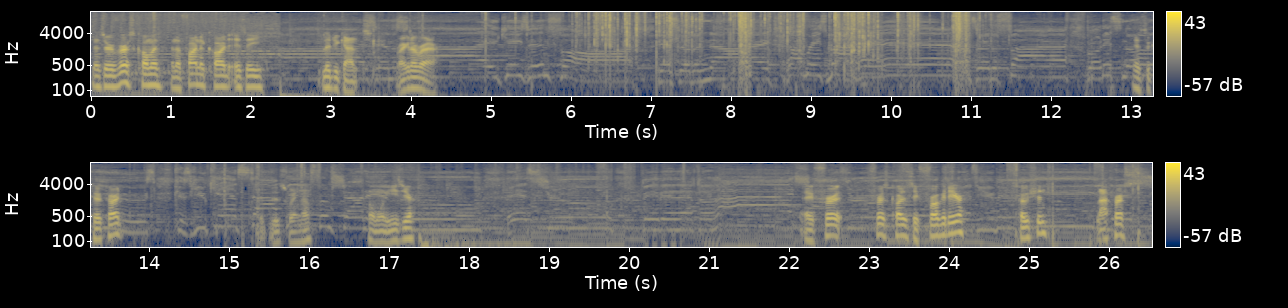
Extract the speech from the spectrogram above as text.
there's a reverse common, and the final card is a Lidrigant, regular rare. Here's the code card. Get this way now. A little easier. A fir first card is a Frogadier, Potion, Lapras,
